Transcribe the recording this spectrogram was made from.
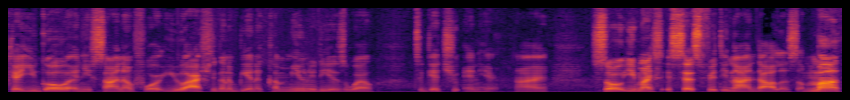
Okay, you go and you sign up for it. You're actually going to be in a community as well to get you in here. All right. So you might, it says $59 a month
